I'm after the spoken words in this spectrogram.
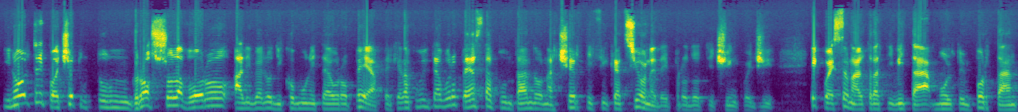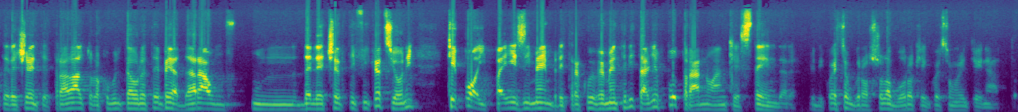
Inoltre poi c'è tutto un grosso lavoro a livello di comunità europea, perché la comunità europea sta puntando a una certificazione dei prodotti 5G e questa è un'altra attività molto importante recente. Tra l'altro la comunità europea darà un, un, delle certificazioni che poi i Paesi membri, tra cui ovviamente l'Italia, potranno anche estendere. Quindi questo è un grosso lavoro che in questo momento è in atto.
